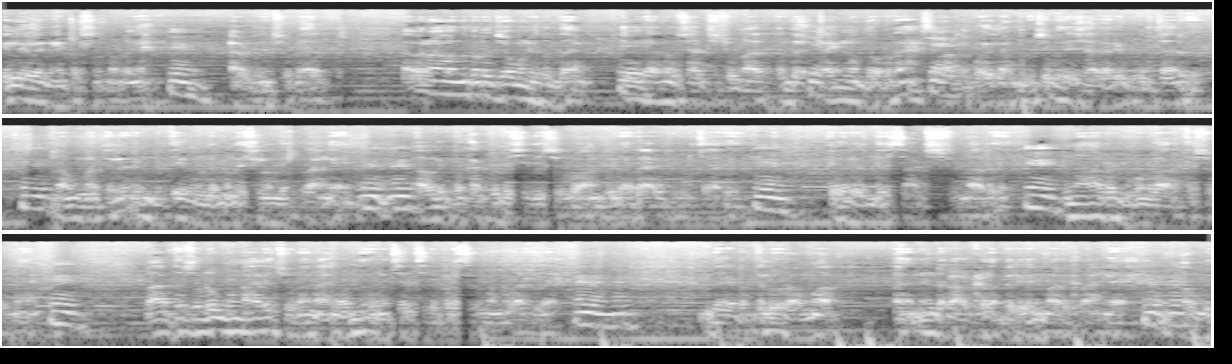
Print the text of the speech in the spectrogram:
இல்ல இல்ல நீங்க பிரச்சனை பண்ணுங்க அப்படின்னு சொன்னார் நான் வந்து பிறகு ஜோமன் இருந்தேன். இவர் சாட்சி சொன்னார். அந்த டைம் வந்த உடனே. பாட்டு போயெல்லாம் முடிச்சு உதயசாரி அறிவு கொடுத்தாரு. நம்ம மத்தியில ரெண்டு தேவண்ட மனுஷன் வந்திருக்காங்க அவங்க இப்ப கற்பனை செய்தி சொல்லுவாங்க இவர் அறிவு கொடுத்தாரு. இவர் வந்து சாட்சி சொன்னாரு. நான் ரெண்டு மூணு வார்த்தை சொன்னேன். வார்த்தை சொல்ற மூணு நாளே சொன்னேன். நாங்க வந்து உங்க சர்ச்சில் பிரசனம் பண்ண வரல. இந்த இடத்துல ஒரு அம்மா நீண்ட நாட்கள பெரியமா இருக்கிறாங்க அவங்க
